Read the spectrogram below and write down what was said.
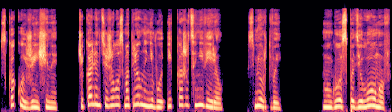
«С какой женщины?» Чекалин тяжело смотрел на него и, кажется, не верил. «С мертвой». «О, Господи, Ломов!»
